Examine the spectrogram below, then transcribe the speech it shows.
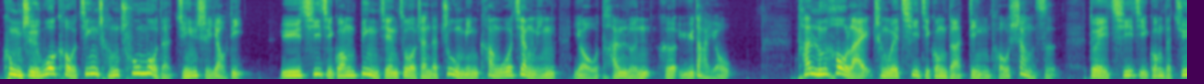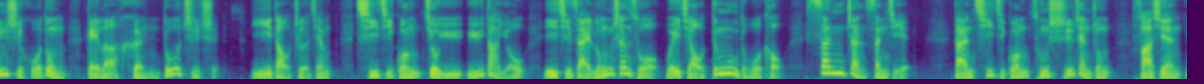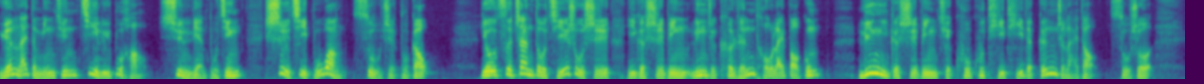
控制倭寇经常出没的军事要地。与戚继光并肩作战的著名抗倭将领有谭纶和于大猷。谭纶后来成为戚继光的顶头上司。对戚继光的军事活动给了很多支持。一到浙江，戚继光就与于大猷一起在龙山所围剿登陆的倭寇，三战三捷。但戚继光从实战中发现，原来的明军纪律不好，训练不精，士气不旺，素质不高。有次战斗结束时，一个士兵拎着颗人头来报功。另一个士兵却哭哭啼啼地跟着来到，诉说：“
